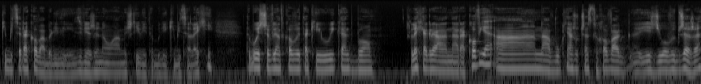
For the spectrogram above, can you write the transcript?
kibice Rakowa byli zwierzyną, a myśliwi to byli kibice Lechi. To był jeszcze wyjątkowy taki weekend, bo Lechia grała na Rakowie, a na Włókniarzu Częstochowa jeździło Wybrzeże.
